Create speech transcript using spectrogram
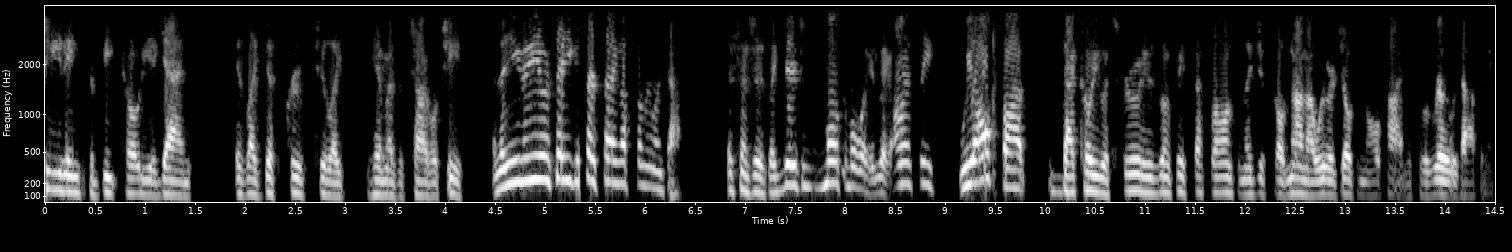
cheating to beat Cody again is like disproof to like him as a tribal chief, and then you know you know say you can start setting up something like that. Essentially, it's like there's multiple ways. Like honestly, we all thought that Cody was screwed. He was going to face Seth Rollins, and they just go, no, no, we were joking the whole time. This was really was happening.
